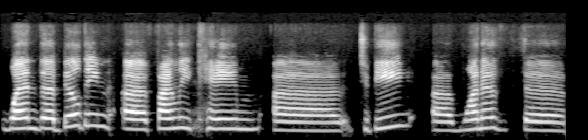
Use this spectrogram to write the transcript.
when the building uh, finally came uh, to be, uh, one of the,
